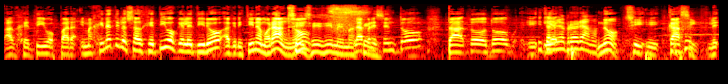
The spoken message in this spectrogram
adjetivos para. Imagínate los adjetivos que le tiró a Cristina Morán, ¿no? Sí, sí, sí, me imagino. La presentó, está todo, todo. Y terminó el programa. No, sí, y casi. le,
